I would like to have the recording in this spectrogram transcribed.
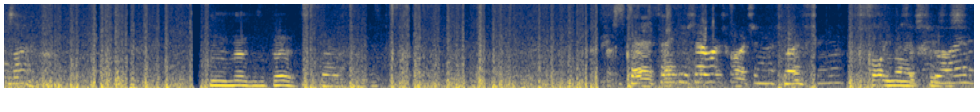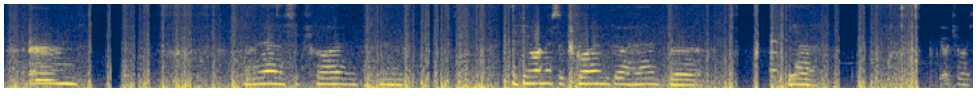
was that? No, there's a bird. Okay, thank you so much for watching this live stream. 40 minutes, Subscribe Jesus. and oh yeah, subscribe. And if you want to subscribe, go ahead. But yeah, your choice.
